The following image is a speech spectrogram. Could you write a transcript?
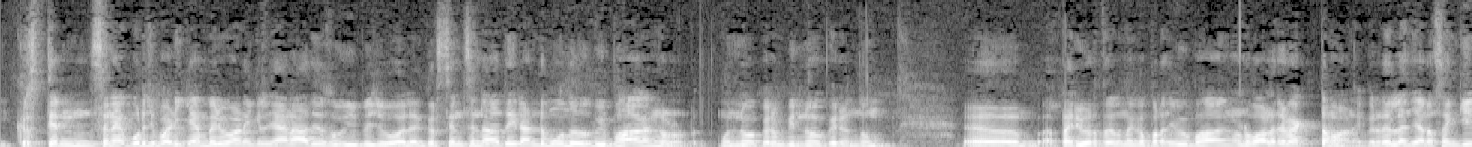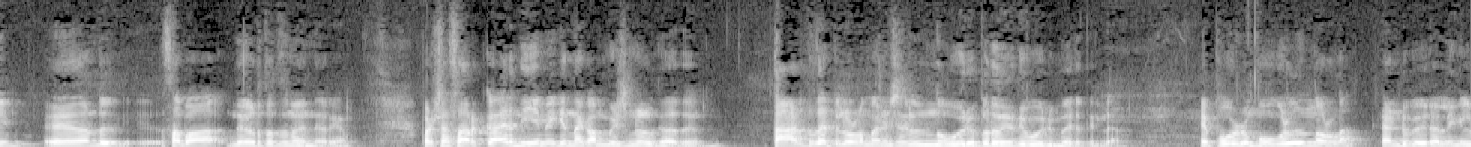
ഈ ക്രിസ്ത്യൻസിനെ കുറിച്ച് പഠിക്കാൻ വരുവാണെങ്കിൽ ഞാൻ ആദ്യം സൂചിപ്പിച്ച പോലെ ക്രിസ്ത്യൻസിനകത്ത് രണ്ട് മൂന്ന് വിഭാഗങ്ങളുണ്ട്. മുന്നോക്കരും പിന്നോക്കരും എന്നും പരിവർത്തകർ എന്നൊക്കെ പറഞ്ഞ വിഭാഗങ്ങളുണ്ട്. വളരെ വ്യക്തമാണ്. ഇവരുടെ എല്ലാം ജനസംഖ്യയും ഏതാണ്ട് സഭാ നേതൃത്വത്തിന് തന്നെ അറിയാം. പക്ഷേ സർക്കാർ നിയമിക്കുന്ന കമ്മീഷനുകൾക്ക് അത് താഴത്തെ തട്ടിലുള്ള മനുഷ്യരിൽ നിന്ന് ഒരു പ്രതിനിധി പോലും വരത്തില്ല. എപ്പോഴും മുകളിൽ നിന്നുള്ള രണ്ടുപേർ അല്ലെങ്കിൽ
